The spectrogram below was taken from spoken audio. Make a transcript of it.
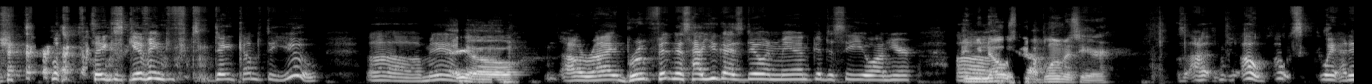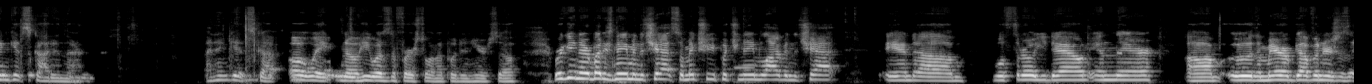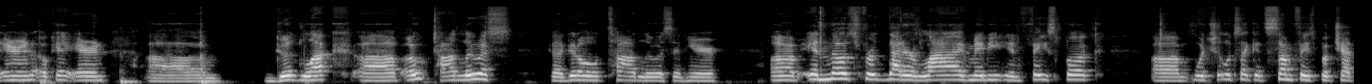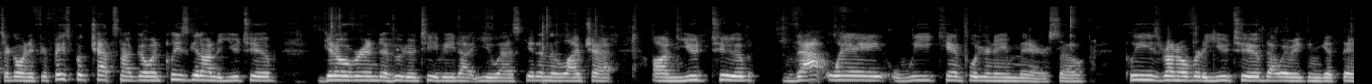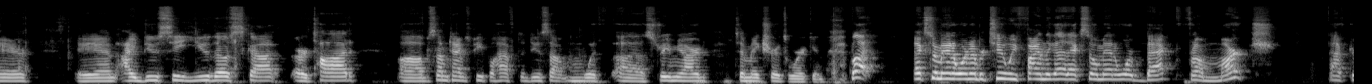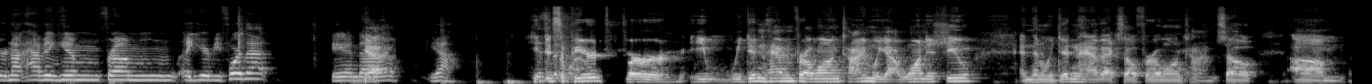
thanksgiving day comes to you oh man Heyo. all right brute fitness how you guys doing man good to see you on here And you Um, know Scott Bloom is here. I, oh, oh, wait, I didn't get Scott in there. I didn't get Scott. Oh, wait, no, he was the first one I put in here. So we're getting everybody's name in the chat. So make sure you put your name live in the chat, and um, we'll throw you down in there. Um, ooh, the mayor of governors is Aaron. Okay, Aaron. Um, good luck. Uh, oh, Todd Lewis. Got a good old Todd Lewis in here. Um, and those for that are live, maybe in Facebook um, which it looks like it's some Facebook chats are going. If your Facebook chat's not going, please get onto YouTube. Get over into hoodootv.us. Get into the live chat on YouTube. That way we can pull your name there. So please run over to YouTube. That way we can get there. And I do see you though, Scott or Todd. Um, sometimes people have to do something with uh, StreamYard to make sure it's working. But Exo Manowar number two, we finally got Exo Manowar back from March after not having him from a year before that. And uh, Yeah. yeah, He It's disappeared for he. We didn't have him for a long time. We got one issue, and then we didn't have XO for a long time. So um,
